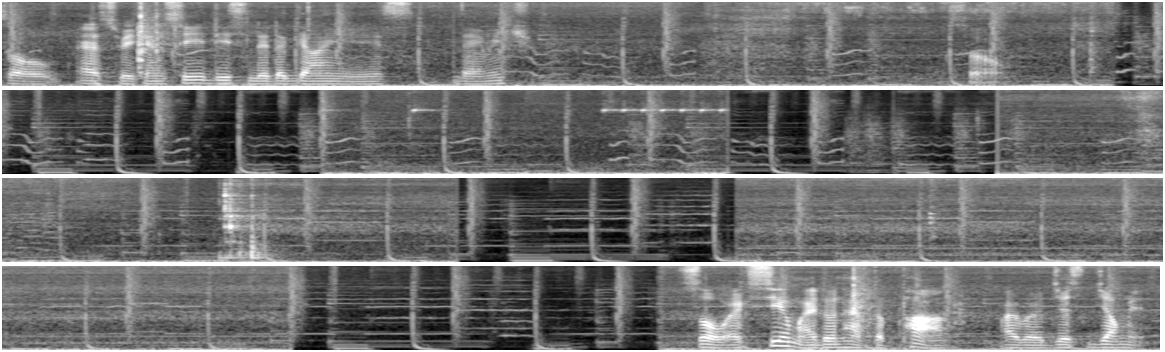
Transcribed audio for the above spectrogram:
So as we can see this little guy is damaged. So. So assume I don't have the part I will just jump it.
